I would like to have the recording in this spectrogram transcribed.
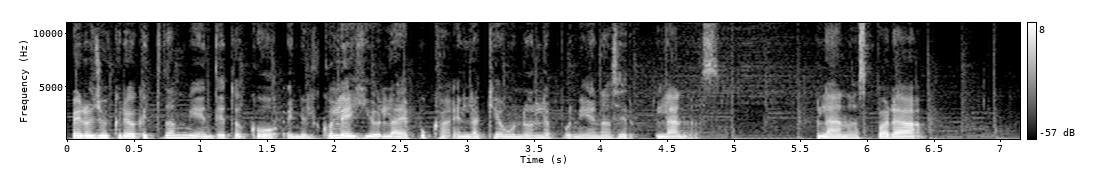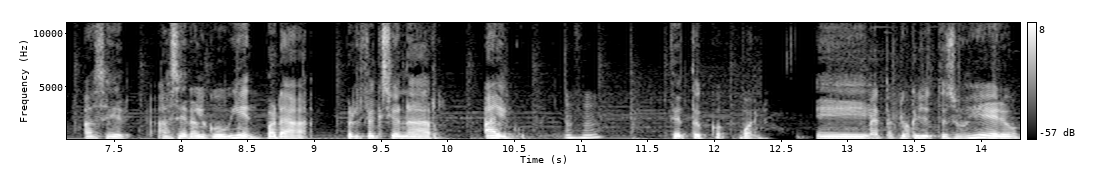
pero yo creo que también te tocó en el colegio la época en la que a uno le ponían a hacer planas. Planas para hacer, hacer algo bien, para perfeccionar algo. Ujú. ¿Te tocó? Bueno, eh, Me tocó. lo que yo te sugiero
